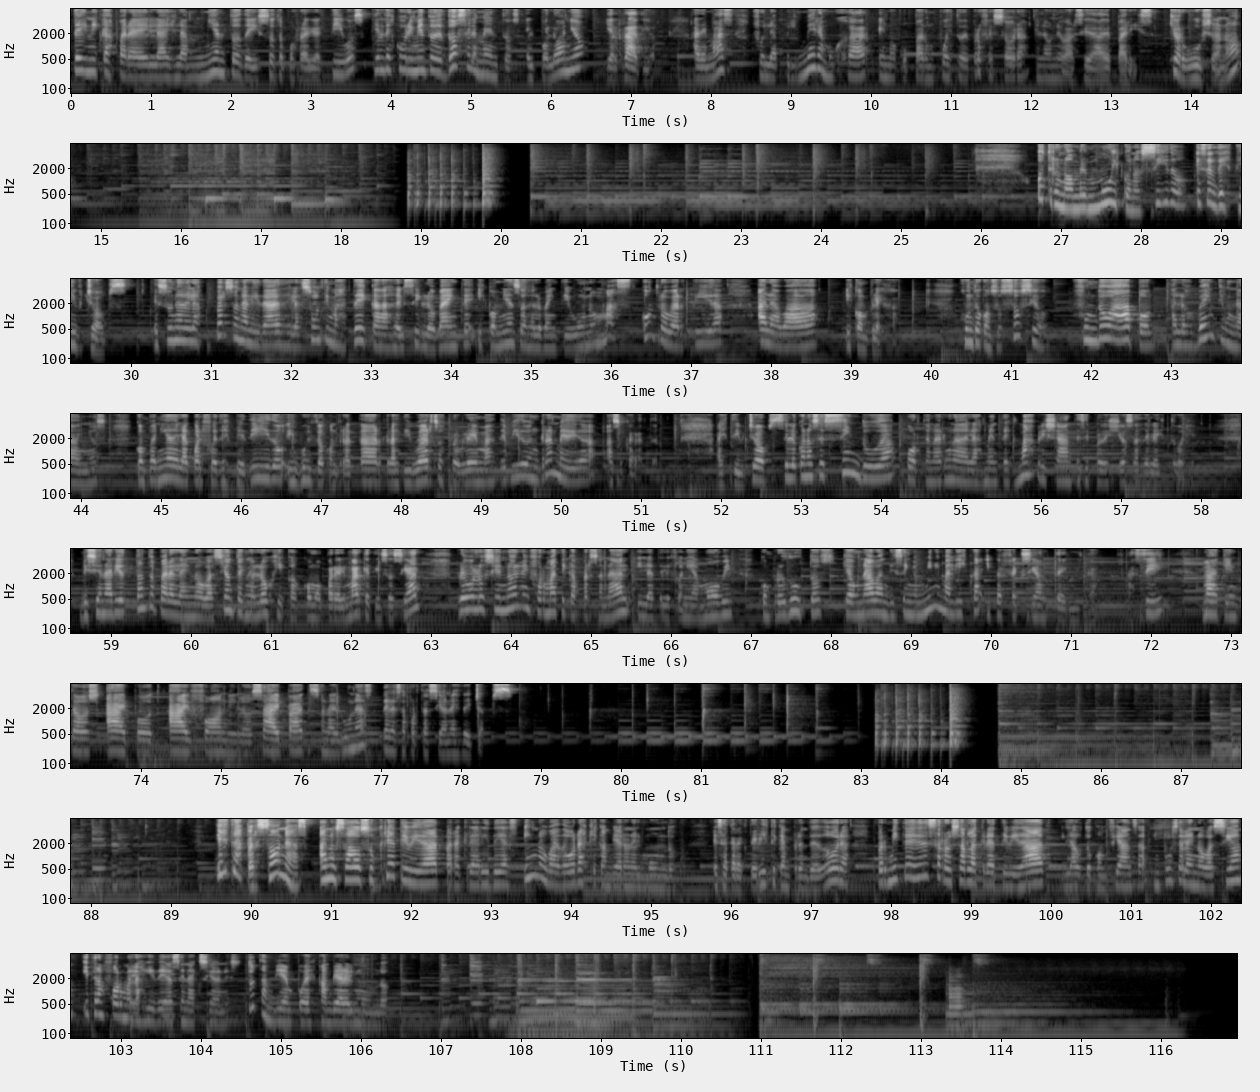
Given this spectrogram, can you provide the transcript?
técnicas para el aislamiento de isótopos radioactivos y el descubrimiento de dos elementos, el polonio y el radio. Además, fue la primera mujer en ocupar un puesto de profesora en la Universidad de París. Qué orgullo, ¿no? Otro nombre muy conocido es el de Steve Jobs es una de las personalidades de las últimas décadas del siglo XX y comienzos del XXI más controvertida, alabada y compleja. Junto con su socio, fundó a Apple a los 21 años, compañía de la cual fue despedido y vuelto a contratar tras diversos problemas debido en gran medida a su carácter. A Steve Jobs se le conoce sin duda por tener una de las mentes más brillantes y prodigiosas de la historia Visionario tanto para la innovación tecnológica como para el marketing social, revolucionó la informática personal y la telefonía móvil con productos que aunaban diseño minimalista y perfección técnica. Así, Macintosh, iPod, iPhone y los iPads son algunas de las aportaciones de Jobs. Personas han usado su creatividad para crear ideas innovadoras que cambiaron el mundo. Esa característica emprendedora permite desarrollar la creatividad y la autoconfianza, impulsa la innovación y transforma las ideas en acciones. Tú también puedes cambiar el mundo.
